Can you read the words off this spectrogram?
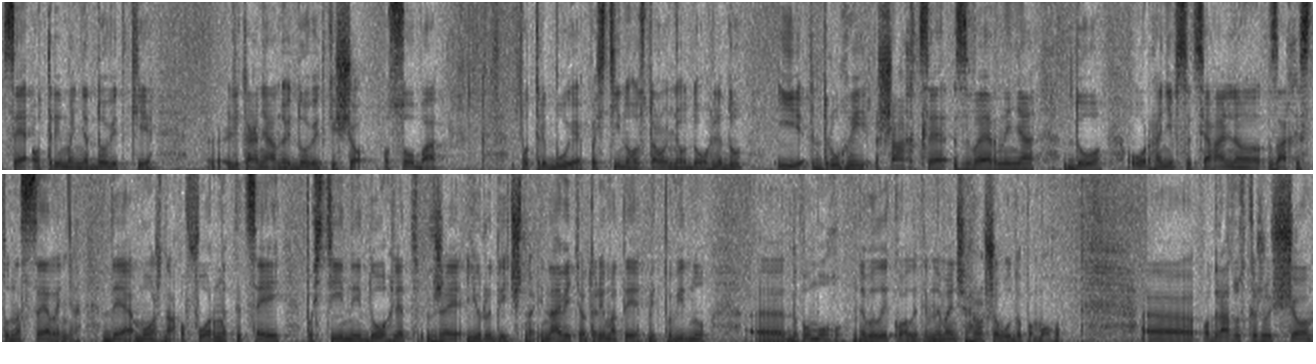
це отримання довідки е, лікарняної довідки, що особа потребує постійного стороннього догляду. І другий шаг це звернення до органів соціального захисту населення, де можна оформити цей постійний догляд вже юридично і навіть отримати відповідну е, допомогу, невелику, але тим не менше грошову допомогу. Е, Одразу скажу, що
